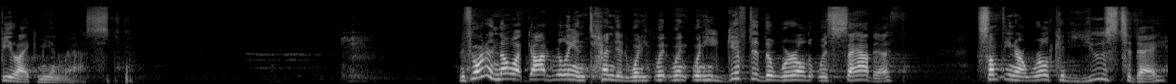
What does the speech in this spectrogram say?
be like me and rest. If you want to know what God really intended when, when, when He gifted the world with Sabbath, something our world could use today,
